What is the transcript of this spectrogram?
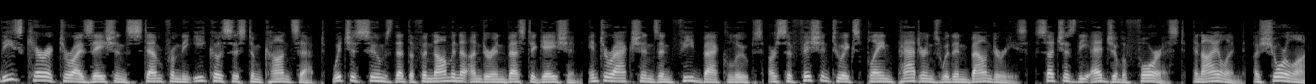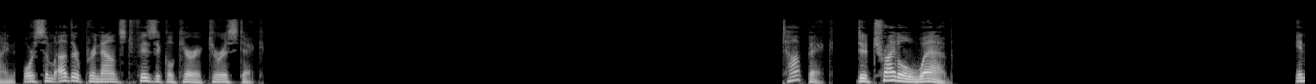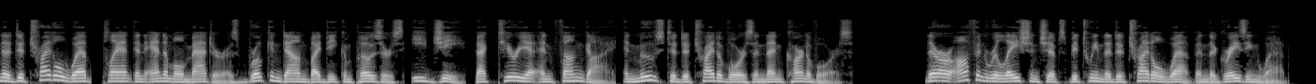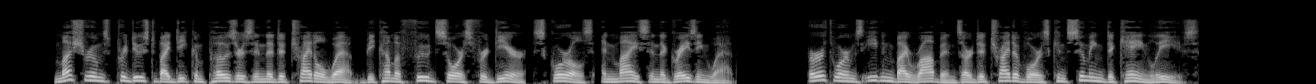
These characterizations stem from the ecosystem concept, which assumes that the phenomena under investigation interactions and feedback loops are sufficient to explain patterns within boundaries, such as the edge of a forest, an island, a shoreline, or some other pronounced physical characteristic. Detrital web In a detrital web, plant and animal matter is broken down by decomposers, e.g., bacteria and fungi, and moves to detritivores and then carnivores. There are often relationships between the detrital web and the grazing web. Mushrooms produced by decomposers in the detrital web become a food source for deer, squirrels, and mice in the grazing web. Earthworms eaten by robins are detritivores consuming decaying leaves.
